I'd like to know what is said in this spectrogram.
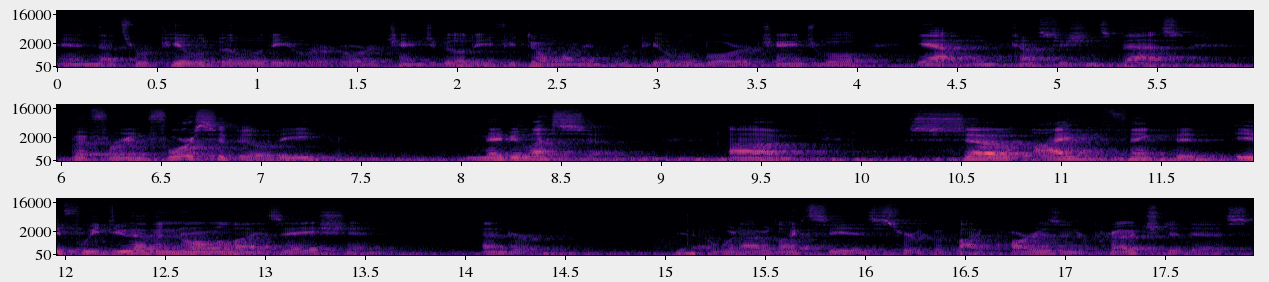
and that's repealability or, or changeability. If you don't want it repealable or changeable, yeah, then the Constitution's best. But for enforceability, maybe less so. Um, so I think that if we do have a normalization under what I would like to see is sort of a bipartisan approach to this.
